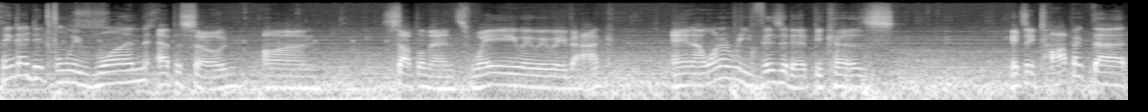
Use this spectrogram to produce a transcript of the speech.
think I did only one episode on supplements way, way, way, way back. And I want to revisit it because it's a topic that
